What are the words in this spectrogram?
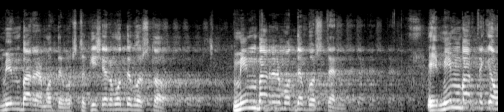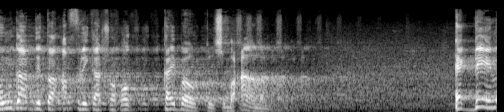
মিম্বারের মধ্যে বসতো। কিসের মধ্যে বসতো? মিম্বারের মধ্যে বসতেন। এই মিম্বার থেকে হুঙ্কার দিত আফ্রিকা সহ কাইপা উঠত, সুবহানাল্লাহ। একদিন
